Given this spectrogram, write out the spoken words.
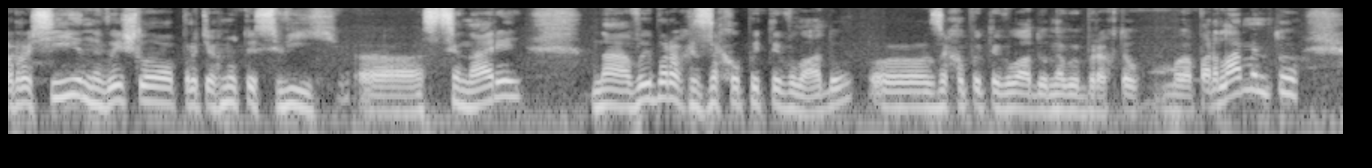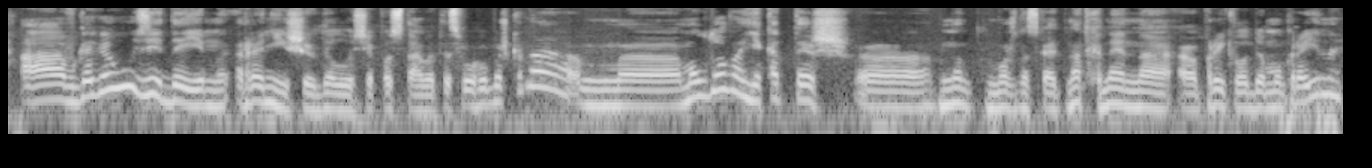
Росії не вийшло протягнути свій е, сценарій на виборах захопити владу, е, захопити владу на виборах до парламенту. А в Гагаузі, де їм раніше вдалося поставити свого башкана, е, Молдова, яка теж е, ну, можна сказати, натхненна е, прикладом України,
